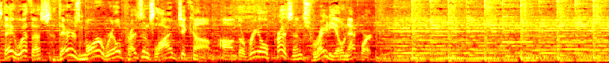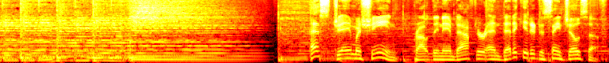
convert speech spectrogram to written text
Stay with us. There's more Real Presence Live to come on the Real Presence Radio Network. SJ Machine, proudly named after and dedicated to St. Joseph,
